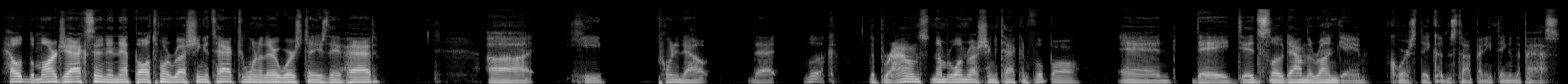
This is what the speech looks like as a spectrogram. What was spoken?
held Lamar Jackson and that Baltimore rushing attack to one of their worst days they've had. Uh, he pointed out that look, the Browns' number one rushing attack in football, and they did slow down the run game. Of course, they couldn't stop anything in the pass.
